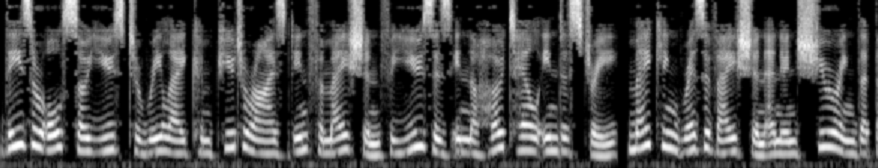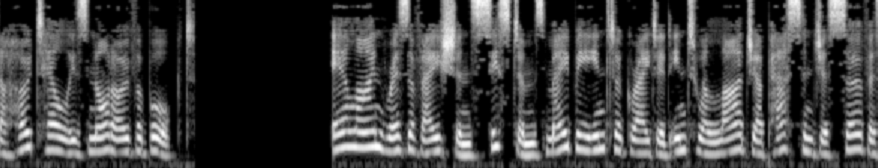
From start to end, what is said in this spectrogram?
These are also used to relay computerized information for users in the hotel industry, making reservation and ensuring that the hotel is not overbooked. Airline reservations systems may be integrated into a larger passenger service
